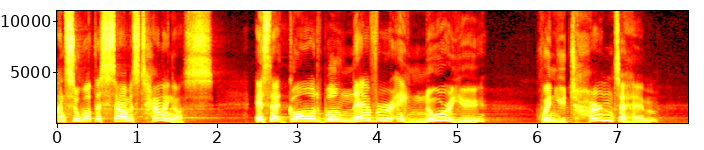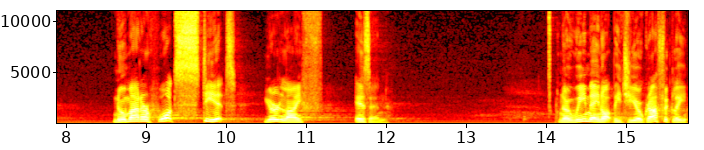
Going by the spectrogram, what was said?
And so, what this psalm is telling us is that God will never ignore you when you turn to Him, no matter what state your life is in. Now, we may not be geographically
